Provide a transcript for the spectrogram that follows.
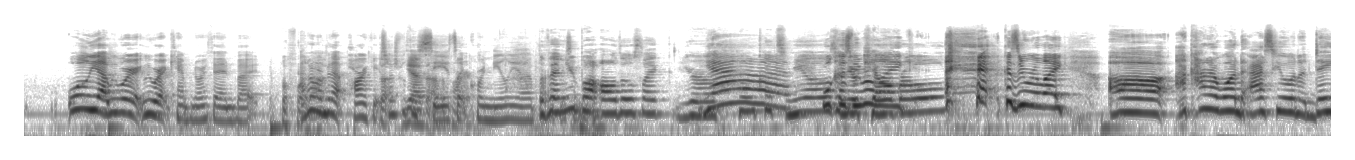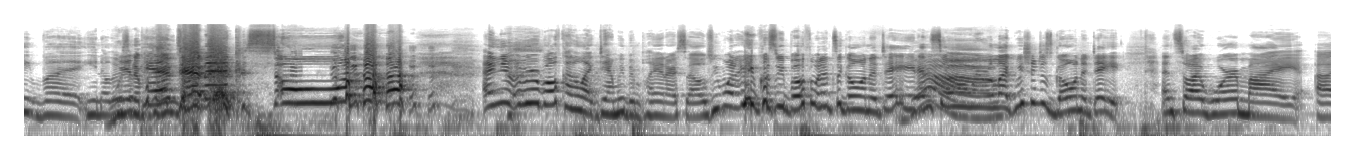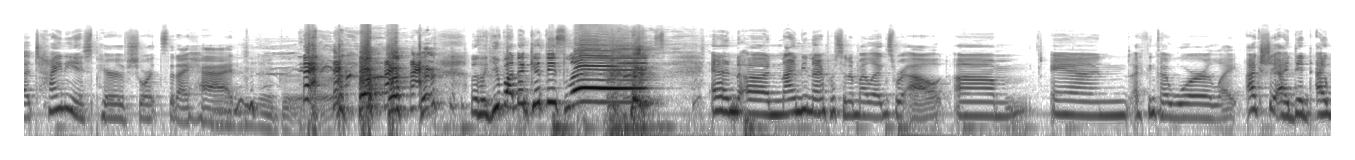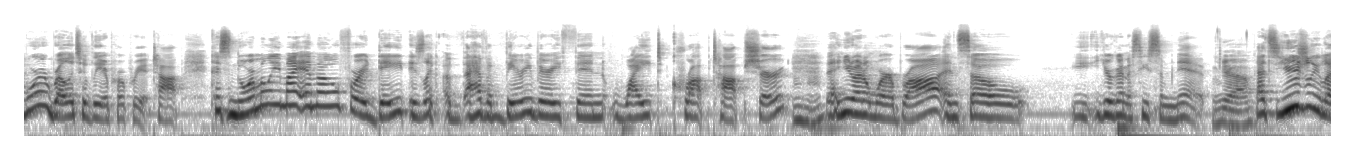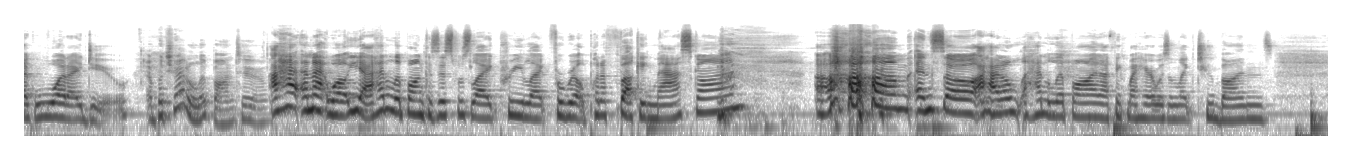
Well, yeah, we were we were at Camp North End, but Before I don't that. remember that park. It The- starts with yeah, a the C. other It's like park. Cordelia. But then you bought all those like your Yeah. home cooked meals Well, 'cause and your we were, kale like- rolls. because we were like, uh, I kind of wanted to ask you on a date, but you know, there's We in a, a pandemic, pandemic. so. and you, we were both kind of like, damn, we've been playing ourselves. We wanted because we both wanted to go on a date, and so we were like, we should just go on a date. And so I wore my uh, tiniest pair of shorts that I had. I was like, "You about to get these legs?" and uh, 99% of my legs were out. Um, and I think I wore like actually I did I wore a relatively appropriate top because normally my mo for a date is like a, I have a very very thin white crop top shirt. Mm-hmm. Then you know I don't wear a bra, and so you're gonna see some nip. Yeah. That's usually like what I do. But you had a lip on too. I had and I well yeah I had a lip on because this was like pre like for real put a fucking mask on. um and so I had a I had a lip on. I think my hair was in like two buns.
